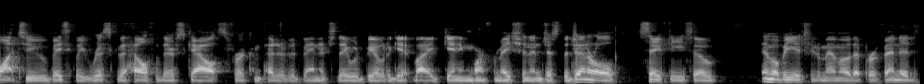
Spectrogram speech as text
want to basically risk the health of their scouts for a competitive advantage they would be able to get by gaining more information and just the general safety. So MLB issued a memo that prevented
